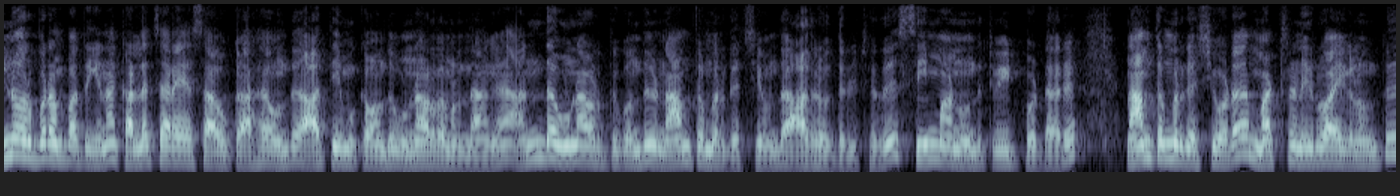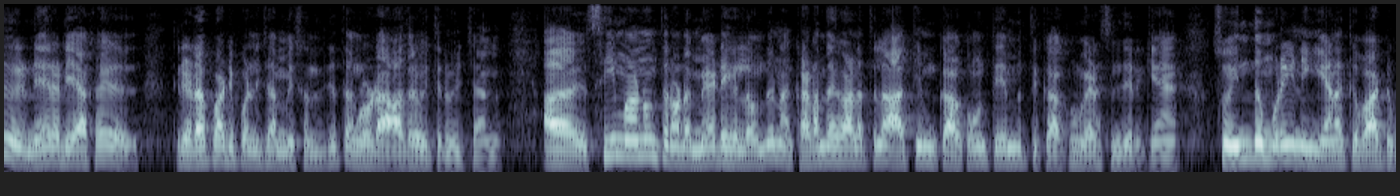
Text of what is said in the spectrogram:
இன்னொரு புறம் பார்த்தீங்கன்னா கள்ளச்சாராய சாவுக்காக வந்து அதிமுக வந்து உண்ணாவிரதம் இருந்தாங்க. அந்த உண்ணாவிரத்துக்கு வந்து நாம் தமிழர் கட்சி வந்து ஆதரவு தெரிவித்தது சீமான் வந்து ட்வீட் போட்டார். நாம் தமிழர் கட்சியோட மற்ற நிர்வாகிகள் வந்து நேரடியாக திரு எடப்பாடி பழனிசாமி சந்தித்து தங்களோட ஆதரவை தெரிவித்தாங்க சீமானும் தன்னோட மேடைகளில் வந்து நான் கடந்த காலத்தில் அதிமுகவுக்கும் தேமுதிகவுக்கும் வேலை செஞ்சுருக்கேன். ஸோ இந்த முறை நீங்கள் எனக்கு வாட்டு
